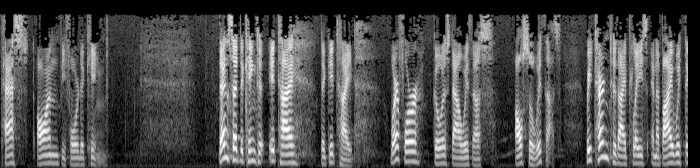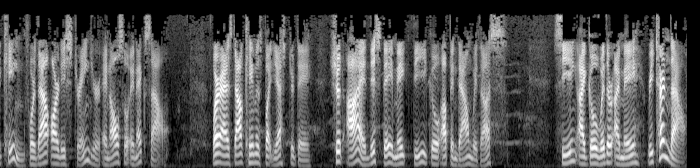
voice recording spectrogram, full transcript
passed on before the king. Then said the king to Ittai the Gittite, Wherefore goest thou with us also with us. Return to thy place and abide with the king, for thou art a stranger and also an exile. Whereas thou camest but yesterday, should I this day make thee go up and down with us? Seeing I go whither I may, return thou,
